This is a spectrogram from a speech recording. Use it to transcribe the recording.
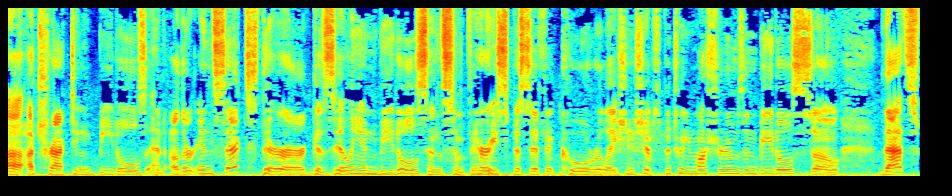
uh, attracting beetles and other insects. There are gazillion beetles and some very specific cool relationships between mushrooms and beetles. So that's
